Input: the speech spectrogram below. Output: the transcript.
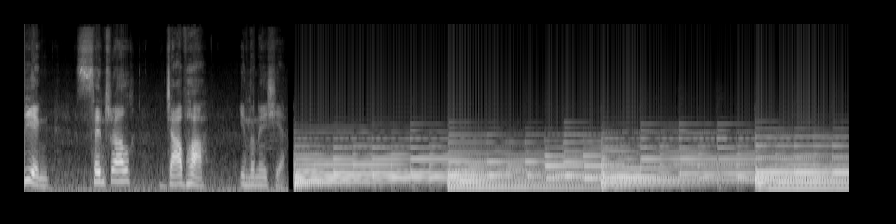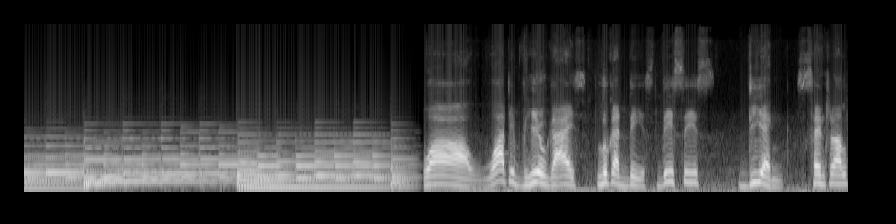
Dieng, Central Java, Indonesia. Wow, what a view, guys! Look at this. This is Dieng, Central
